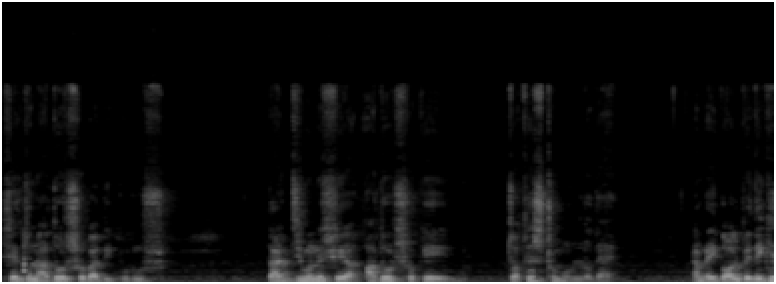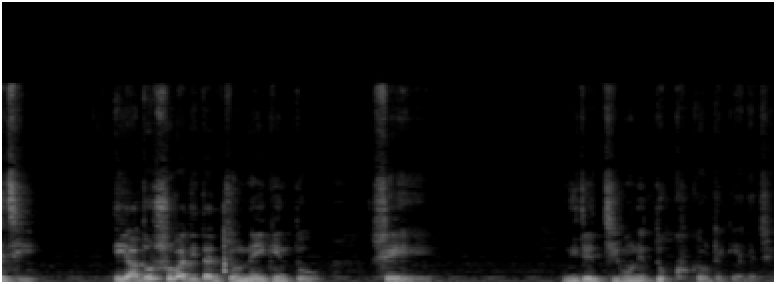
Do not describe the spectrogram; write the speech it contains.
সে একজন আদর্শবাদী পুরুষ। তার জীবনে সে আদর্শকে যথেষ্ট মূল্য দেয়। আমরা এই গল্পে দেখেছি, এই আদর্শবাদিতার জন্যেই কিন্তু সে নিজের জীবনে দুঃখকেও ডেকে এনেছে।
